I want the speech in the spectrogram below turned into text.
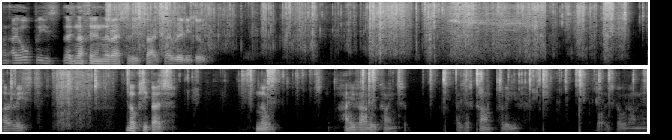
I hope these, there's nothing in the rest of these bags. I really do. Or at least no keepers. No high value coins. I just can't believe what is going on here.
